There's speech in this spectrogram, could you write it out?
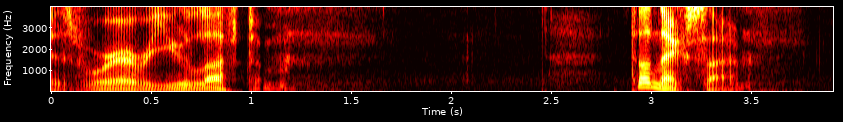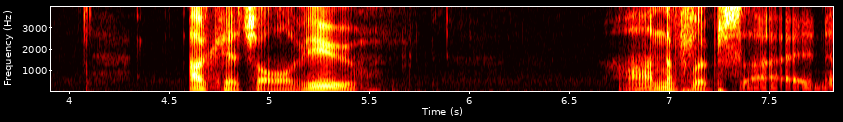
is wherever you left them. Till next time, I'll catch all of you on the flip side.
